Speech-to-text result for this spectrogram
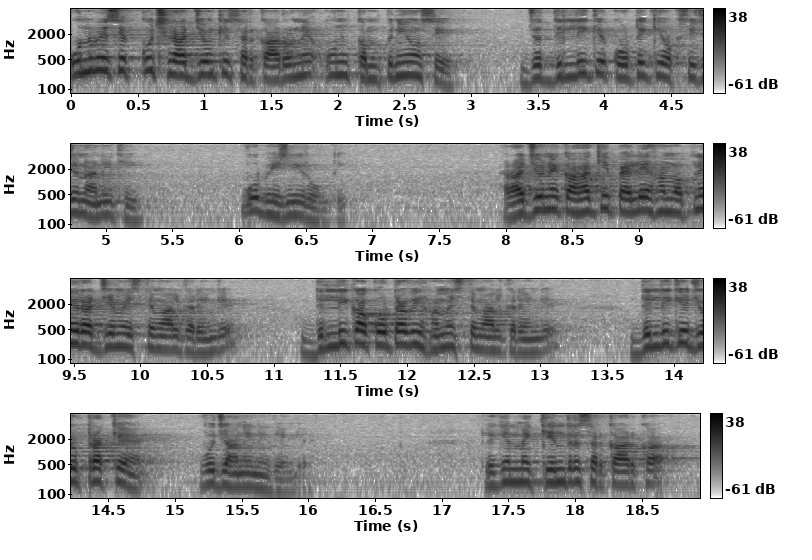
उनमें से कुछ राज्यों की सरकारों ने उन कंपनियों से जो दिल्ली के कोटे की ऑक्सीजन आनी थी, वो भेजनी रोक दी। राज्यों ने कहा कि पहले हम अपने राज्य में इस्तेमाल करेंगे, दिल्ली का कोटा भी हम इस्तेमाल करेंगे, दिल्ली के जो ट्रक हैं, वो जाने नहीं देंगे। लेकिन मैं केंद्र सरकार का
